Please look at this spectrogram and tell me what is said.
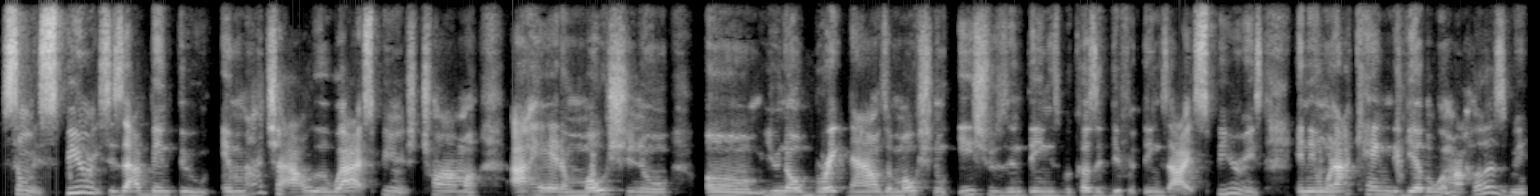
some experiences I've been through in my childhood where I experienced trauma. I had emotional, um, you know, breakdowns, emotional issues and things because of different things I experienced. And then when I came together with my husband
